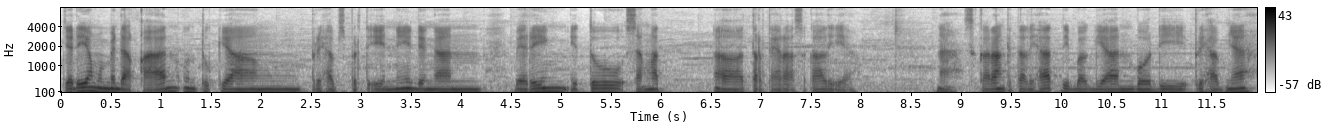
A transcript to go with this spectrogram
jadi yang membedakan untuk yang prihab seperti ini dengan bearing itu sangat uh, tertera sekali ya Nah, sekarang kita lihat di bagian body prehabnya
